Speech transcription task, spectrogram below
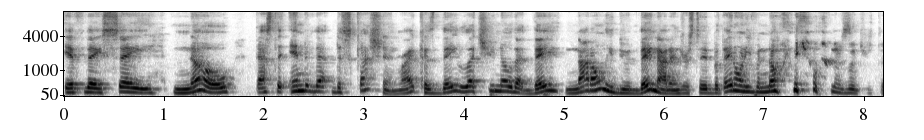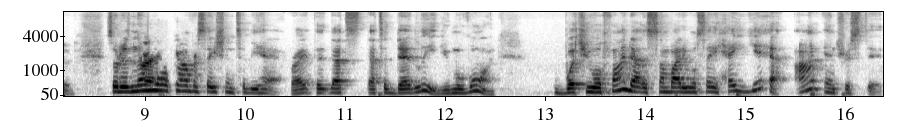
If they say no, that's the end of that discussion, right? Because they let you know that they not only do they not interested, but they don't even know anyone who's interested. So there's no right. more conversation to be had, right? That's that's a dead lead. You move on. What you will find out is somebody will say, "Hey, yeah, I'm interested."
